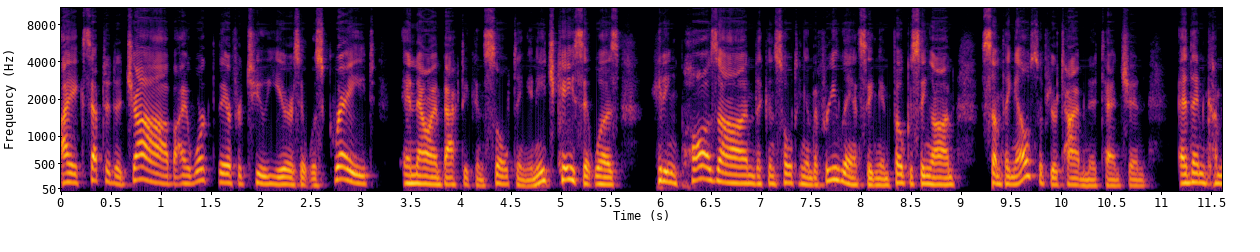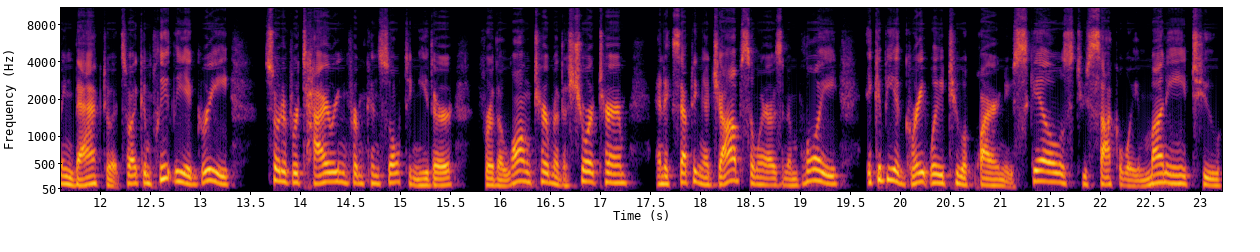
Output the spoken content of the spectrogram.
I accepted a job. I worked there for two years. It was great. And now I'm back to consulting. In each case, it was hitting pause on the consulting and the freelancing and focusing on something else with your time and attention and then coming back to it. So I completely agree sort of retiring from consulting either for the long term or the short term and accepting a job somewhere as an employee, it could be a great way to acquire new skills, to sock away money, to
